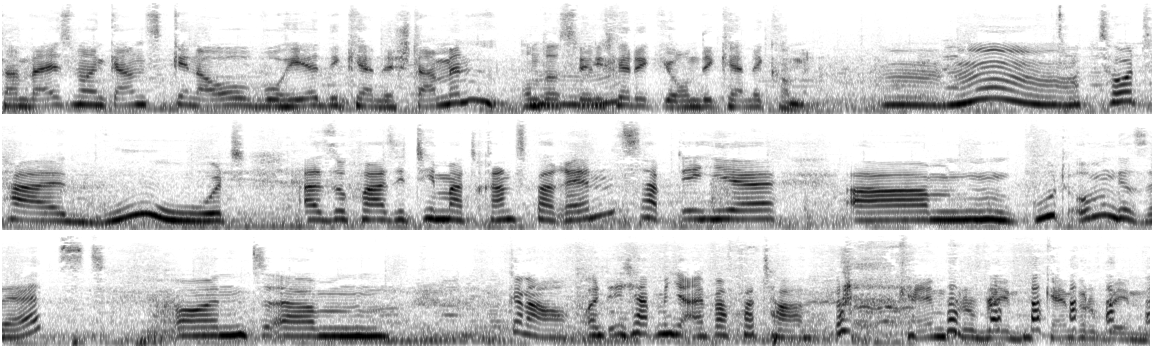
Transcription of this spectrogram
Dann weiß man ganz genau, woher die Kerne stammen und mhm. aus welcher Region die Kerne kommen. Mhm, total gut. Also quasi Thema Transparenz habt ihr hier ähm, gut umgesetzt. Und ähm, Genau, und ich habe mich einfach vertan. Kein Problem, kein Problem.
